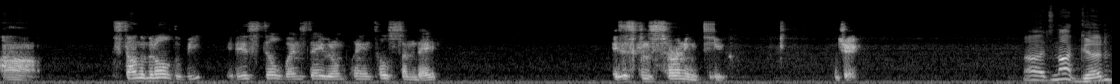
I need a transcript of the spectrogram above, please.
Um, still in the middle of the week. It is still Wednesday. We don't play until Sunday. Is this concerning to you, Jake? Uh, it's not good,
